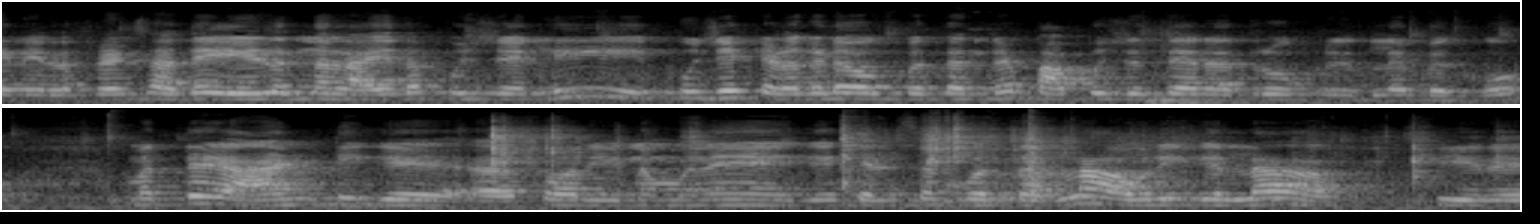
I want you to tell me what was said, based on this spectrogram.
ಏನಿಲ್ಲ ಫ್ರೆಂಡ್ಸ್ ಅದೇ ಹೇಳಿದ್ನಲ್ಲ ಆಯುಧ ಪೂಜೆಯಲ್ಲಿ ಪೂಜೆ ಕೆಳಗಡೆ ಹೋಗ್ಬೇಕಂದ್ರೆ ಪಾಪು ಜೊತೆ ಯಾರಾದ್ರೂ ಒಬ್ರು ಇರ್ಲೇಬೇಕು. ಮತ್ತೆ ಆಂಟಿಗೆ ಸಾರಿ ನಮ್ಮ ಮನೆಗೆ ಕೆಲ್ಸಕ್ಕೆ ಬರ್ತಾರಲ್ಲ ಅವರಿಗೆಲ್ಲ ಸೀರೆ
